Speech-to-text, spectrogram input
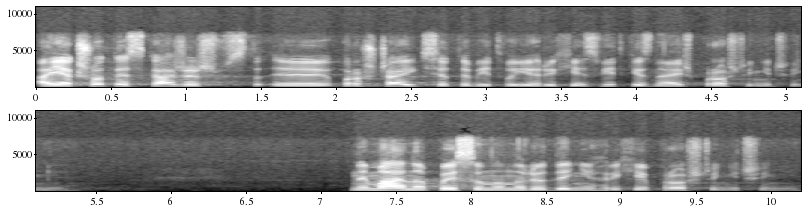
А якщо ти скажеш, е, прощаються тобі твої гріхи, звідки знаєш, прощені чи ні? Немає написано на людині гріхи прощені чи ні.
